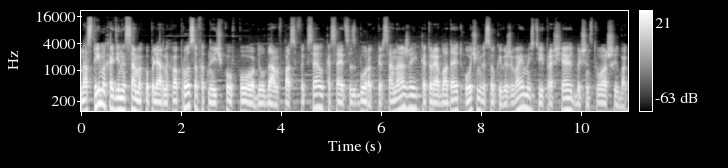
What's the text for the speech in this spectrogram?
На стримах один из самых популярных вопросов от новичков по билдам в Pass of Excel касается сборок персонажей, которые обладают очень высокой выживаемостью и прощают большинство ошибок.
